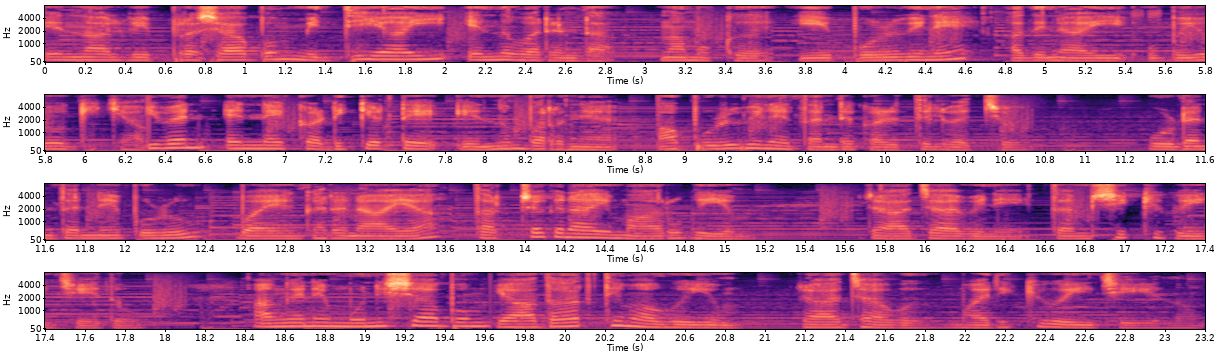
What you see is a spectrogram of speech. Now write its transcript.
എന്നാൽ വിപ്രശാപം മിഥ്യയായി എന്ന് വരണ്ട. നമുക്ക് ഈ പുഴുവിനെ അതിനായി ഉപയോഗിക്കാം. ഇവൻ എന്നെ കടിക്കട്ടെ എന്നും പറഞ്ഞ് ആ പുഴുവിനെ തന്റെ കഴുത്തിൽ വെച്ചു. ഉടൻ തന്നെ പുഴു ഭയങ്കരനായ തക്ഷകനായി മാറുകയും രാജാവിനെ ദംശിക്കുകയും ചെയ്തു. അങ്ങനെ മുനിശാപം യാഥാർത്ഥ്യമാവുകയും രാജാവ് മരിക്കുകയും ചെയ്യുന്നു.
